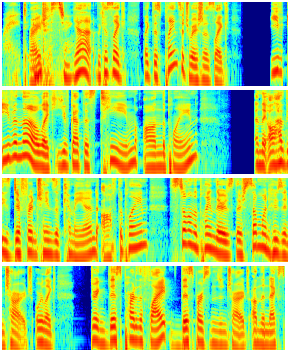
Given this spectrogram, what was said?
Right. Right? Interesting. yeah because like like this plane situation is like ev- even though like you've got this team on the plane and they all have these different chains of command off the plane still on the plane there's there's someone who's in charge or like during this part of the flight this person's in charge on the next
